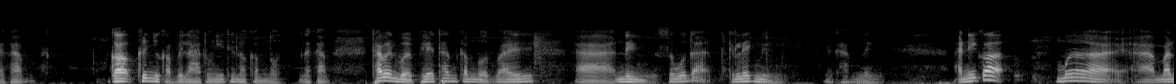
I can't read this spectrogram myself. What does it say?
นะครับ ก็ขึ้นอยู่กับเวลาตรงนี้ที่เรากำหนดนะครับ ถ้าเป็น WordPress ท่านกำหนดไว้หนึ่งสมมติว่าเลขหนึ่งนะครับหนึ่งอันนี้ก็เมื่ออมัน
